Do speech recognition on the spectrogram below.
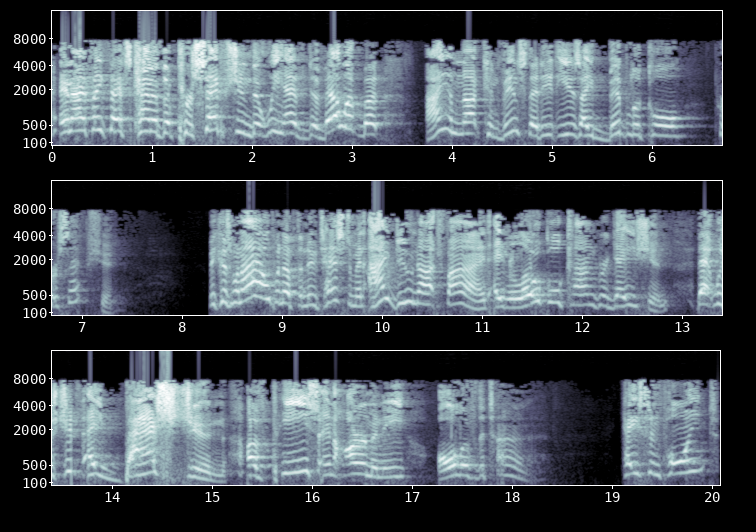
And I think that's kind of the perception that we have developed, but I am not convinced that it is a biblical perception. Because when I open up the New Testament, I do not find a local congregation that was just a bastion of peace and harmony all of the time. Case in point,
